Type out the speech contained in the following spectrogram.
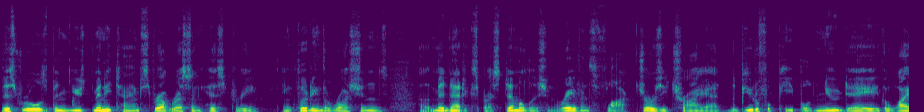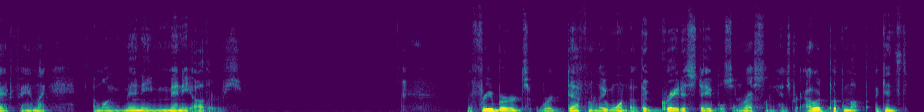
This rule has been used many times throughout wrestling history, including the Russians, uh, Midnight Express, Demolition, Ravens Flock, Jersey Triad, The Beautiful People, New Day, The Wyatt Family, among many, many others. The Freebirds were definitely one of the greatest stables in wrestling history. I would put them up against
